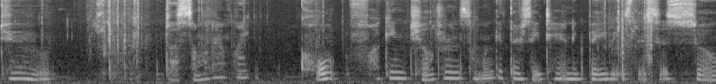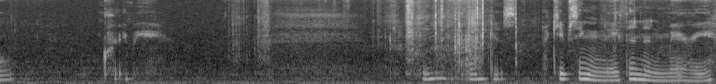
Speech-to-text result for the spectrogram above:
Dude, does someone have like cult fucking children? Someone get their satanic babies. This is so creepy. Who the fuck is. I keep seeing Nathan and Mary.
